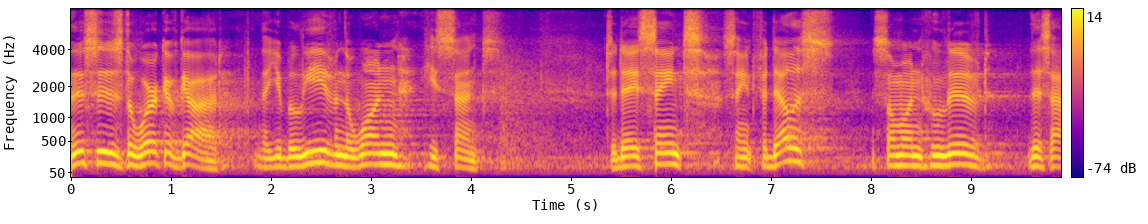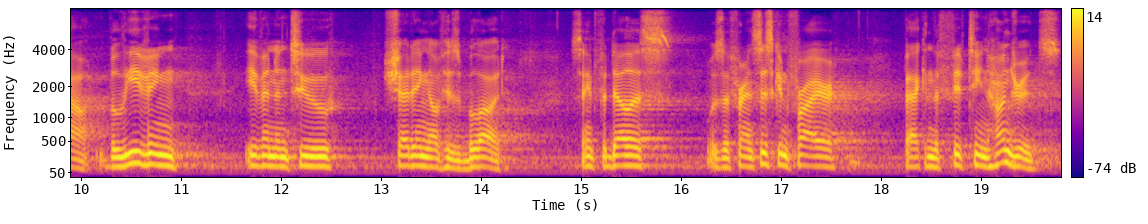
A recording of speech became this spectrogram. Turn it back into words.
This is the work of God, that you believe in the one he sent. Today's saint, Saint Fidelis, is someone who lived this out, believing even into shedding of his blood. Saint Fidelis was a Franciscan friar back in the 1500s,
